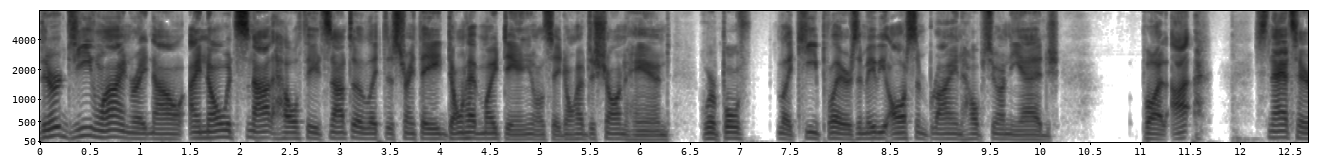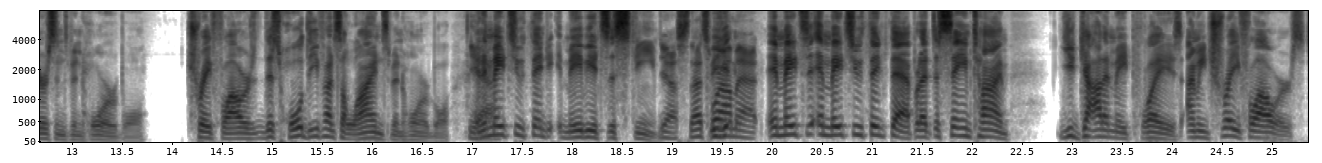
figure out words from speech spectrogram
their D line right now. I know it's not healthy. It's not the like the strength. They don't have Mike Daniels. They don't have Da'Shawn Hand, who are both like key players, and maybe Austin Bryant helps you on the edge. But I, Snacks Harrison's been horrible. Trey Flowers, this whole defensive line's been horrible, yeah. and it makes you think maybe it's the steam. yes, that's where I'm at. It makes it makes you think that, but at the same time, you gotta make plays. I mean, Trey Flowers,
